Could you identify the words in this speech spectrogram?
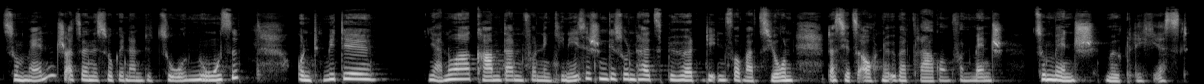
zu Mensch, also eine sogenannte Zoonose. Und Mitte Januar kam dann von den chinesischen Gesundheitsbehörden die Information, dass jetzt auch eine Übertragung von Mensch zu Mensch möglich ist.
